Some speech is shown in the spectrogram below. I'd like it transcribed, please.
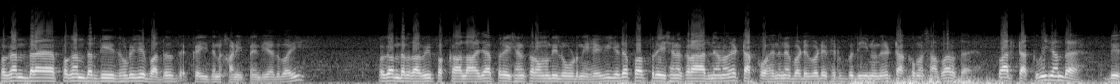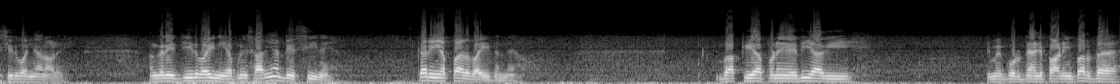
ਪਗੰਦਰ ਹੈ, ਪਗੰਦਰ ਦੀ ਥੋੜੀ ਜਿਹੀ ਵੱਧ, ਕਈ ਦਿਨ ਖਾਣੀ ਪੈਂਦੀ ਹੈ ਦਵਾਈ। ਪਗੰਦਰ ਦਾ ਵੀ ਪੱਕਾ ਇਲਾਜ ਹੈ ਆਪਰੇਸ਼ਨ ਕਰਾਉਣ ਦੀ ਲੋੜ ਨਹੀਂ ਹੈਗੀ। ਜਿਹੜਾ ਆਪਾਂ ਆਪਰੇਸ਼ਨ ਕਰਾ ਦਿੰਦੇ ਹਾਂ, ਉਹਨਾਂ ਦੇ ਟੱਕ ਹੋ ਜਾਂਦੇ ਨੇ ਵੱਡੇ ਵੱਡੇ, ਫਿਰ ਬਦੀਨ ਹੁੰਦੇ ਨੇ, ਟੱਕ ਮਸਾਂ ਭਰਦਾ ਪਰ ਟੱਕ ਵੀ ਜਾਂਦਾ ਦੇਸੀ ਦਵਾਈਆਂ ਨਾਲੇ। ਅੰਗਰੇਜ਼ੀ ਦਵਾਈ ਨਹੀਂ, ਆਪਣੀ ਸਾਰੀਆਂ ਦੇਸੀ ਨੇ। ਘਰੇ ਆਪਾਂ ਦਵਾਈ ਦਿੰਦੇ ਹਾਂ। ਬਾਕੀ ਆਪਣੇ ਇਹਦੀ ਆ ਗਈ ਜਿਵੇਂ ਗੁਰਦਿਆਂ 'ਚ ਪਾਣੀ ਭਰਦਾ ਹੈ,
